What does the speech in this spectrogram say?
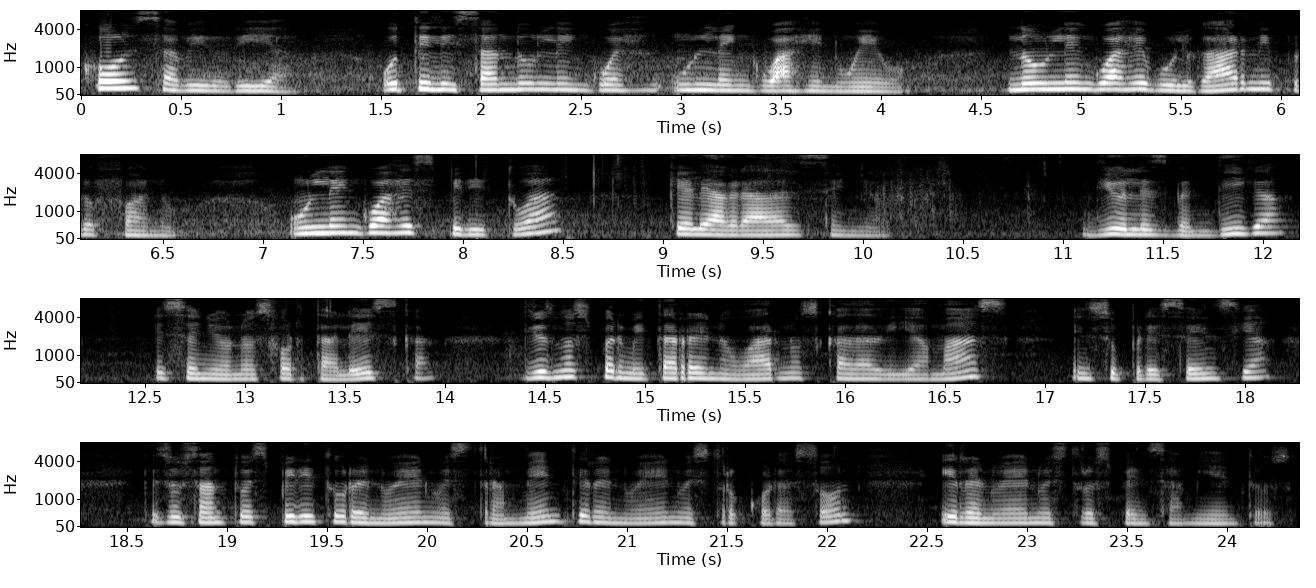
con sabiduría, utilizando un lenguaje, un lenguaje nuevo, no un lenguaje vulgar ni profano, un lenguaje espiritual que le agrada al Señor. Dios les bendiga, el Señor nos fortalezca, Dios nos permita renovarnos cada día más en su presencia, que su Santo Espíritu renueve nuestra mente y renueve nuestro corazón y renueve nuestros pensamientos.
